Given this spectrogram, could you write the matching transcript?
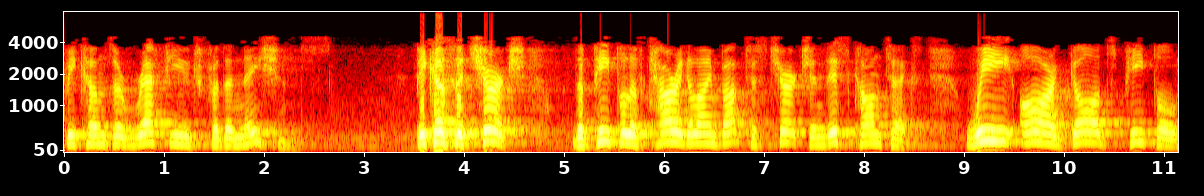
becomes a refuge for the nations. Because the church, the people of Carrigaline Baptist Church in this context, we are God's people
